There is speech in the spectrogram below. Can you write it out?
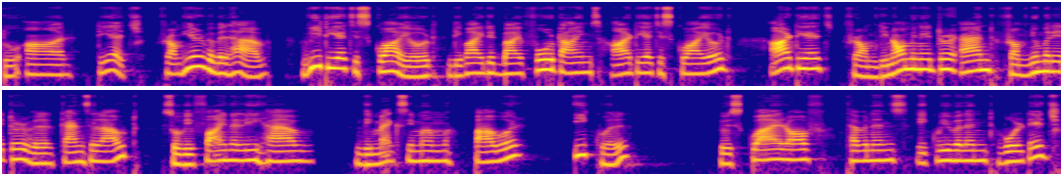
to RTH. From here we will have VTH squared divided by 4 times RTH squared. RTH from denominator and from numerator will cancel out. So we finally have the maximum power equal to square of Thevenin's equivalent voltage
